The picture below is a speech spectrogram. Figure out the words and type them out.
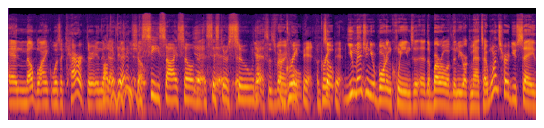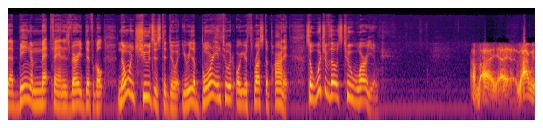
and Mel Blanc was a character in the Well, Jack the, the, Benny the, show. the seaside, so the, Yeah, the sisters yeah, Sue. yeah. that- Yes, it's very a great cool. bit. A great so bit. you mentioned you were born in Queens, uh, the borough of the New York Mets. I once heard you say that being a Met fan is very difficult. No one chooses to do it. You're either born into it or you're thrust upon it. So which of those two were you? Um, I, I, I was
